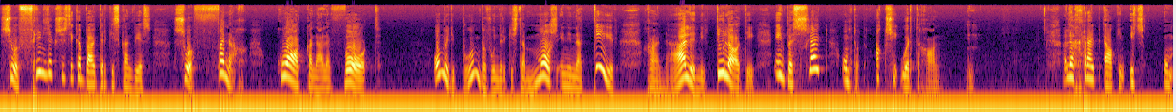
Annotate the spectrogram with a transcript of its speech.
So vriendelik soos die kabouterkies kan wees, so vinnig, kwaad kan hulle word, om met die boombewonerkies te mors en die natuur, gaan hulle nie toelaat nie en besluit om tot aksie oor te gaan. Hulle gryp elkien iets om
